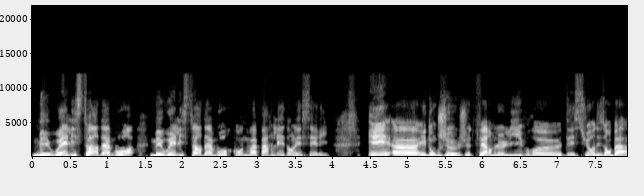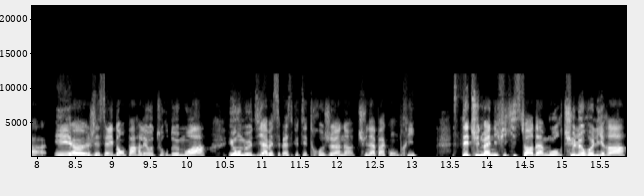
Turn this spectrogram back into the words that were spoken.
Mais où est l'histoire d'amour? Mais où est l'histoire d'amour qu'on m'a parlé dans les séries? Et, donc je, je, ferme le livre déçu en disant bah et j'essaye d'en parler autour de moi et on me dit ah ben c'est parce que tu es trop jeune, tu n'as pas compris. C'est une magnifique histoire d'amour. Tu le reliras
